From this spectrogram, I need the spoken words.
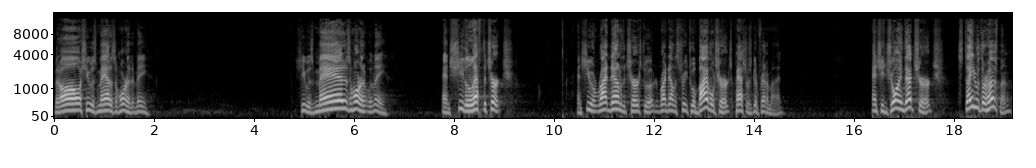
but oh, she was mad as a hornet at me. She was mad as a hornet with me. And she left the church. And she went right down to the church, to a, right down the street to a Bible church. Pastor was a good friend of mine. And she joined that church, stayed with her husband,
